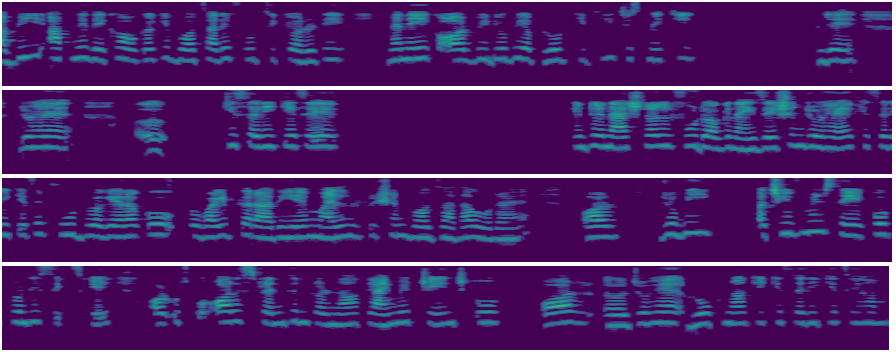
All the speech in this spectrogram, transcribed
अभी आपने देखा होगा कि बहुत सारे फ़ूड सिक्योरिटी मैंने एक और वीडियो भी अपलोड की थी जिसमें कि ये जो है किस तरीके से इंटरनेशनल फ़ूड ऑर्गेनाइजेशन जो है, किस तरीके से फ़ूड वगैरह को प्रोवाइड करा रही है माइल न्यूट्रिशन बहुत ज़्यादा हो रहा है और जो भी अचीवमेंट्स थे कोप ट्वेंटी सिक्स के और उसको और स्ट्रेंथन करना क्लाइमेट चेंज को और जो है रोकना कि किस तरीके से हम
